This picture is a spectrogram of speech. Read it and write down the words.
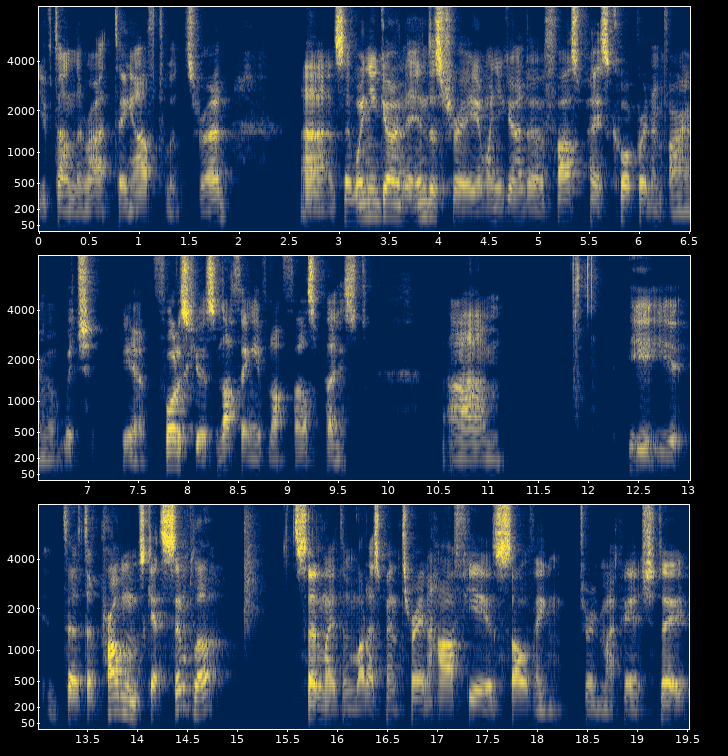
you've done the right thing afterwards, right? Uh, so when you go into industry and when you go into a fast-paced corporate environment, which know, Fortescue is nothing if not fast-paced, um, you, you, the the problems get simpler, certainly than what I spent three and a half years solving during my PhD.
